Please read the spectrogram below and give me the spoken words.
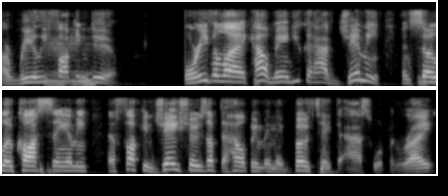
I really fucking Mhm. do. Or even like, how man, you could have Jimmy and Solo cost Sami, and fucking Jey shows up to help him, and they both take the ass whooping, right?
